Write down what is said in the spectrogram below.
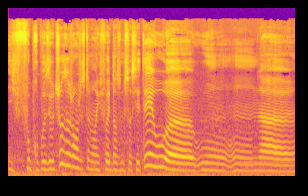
il faut proposer autre chose aux gens, justement. Il faut être dans une société où, euh, où on, a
